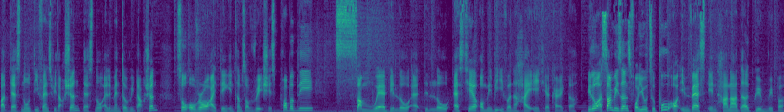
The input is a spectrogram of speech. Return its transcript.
but there's no defense reduction, there's no elemental reduction. So overall, I think in terms of reach, she's probably somewhere below at the low S tier or maybe even a high A tier character. Below are some reasons for you to pull or invest in Hanna the Grim Reaper.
